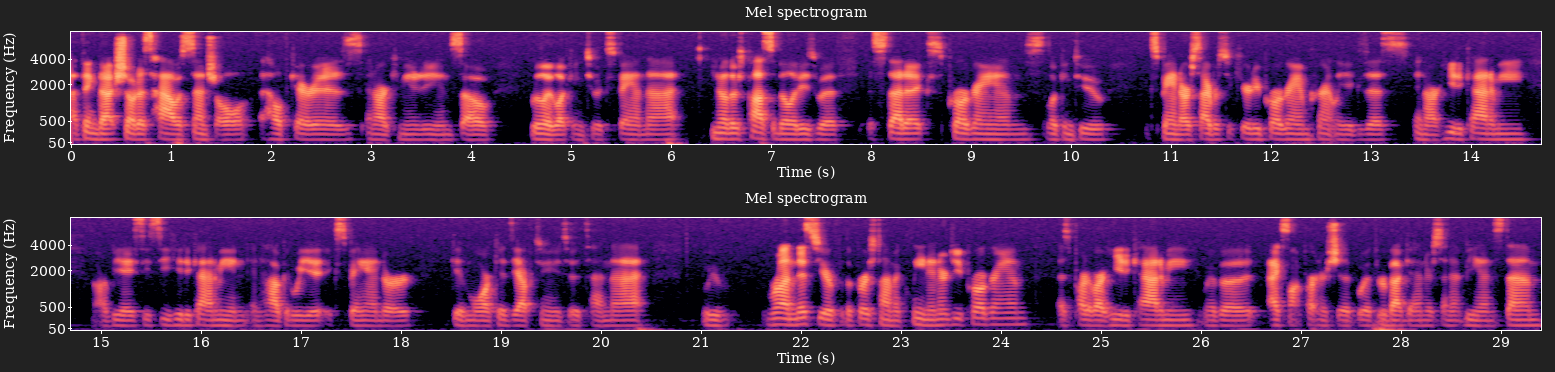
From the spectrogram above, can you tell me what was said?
I think that showed us how essential healthcare is in our community. And so, really looking to expand that. You know, there's possibilities with aesthetics programs, looking to expand our cybersecurity program currently exists in our Heat Academy, our BACC Heat Academy, and, and how could we expand or give more kids the opportunity to attend that. We've run this year for the first time a clean energy program as part of our Heat Academy. We have an excellent partnership with Rebecca Anderson at BN STEM.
